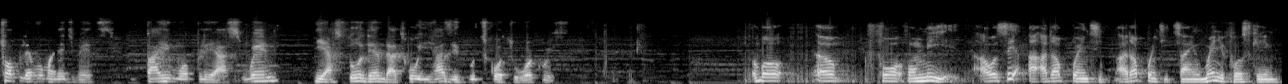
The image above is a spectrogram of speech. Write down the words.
top level management buying more players when he has told them that oh he has a good squad to work with? Well, um, for for me, I would say at at that point, at that point in time when he first came,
